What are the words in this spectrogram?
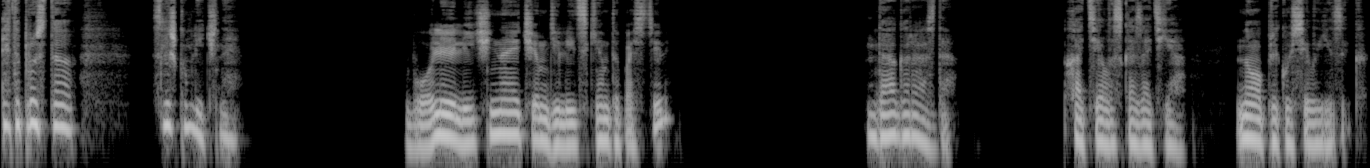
«Это просто слишком личное». «Более личное, чем делить с кем-то постель?» «Да, гораздо», — хотела сказать я, но прикусила язык.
